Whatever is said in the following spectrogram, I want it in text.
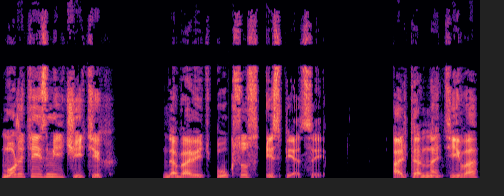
Можете измельчить их, добавить уксус и специи. Альтернатива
